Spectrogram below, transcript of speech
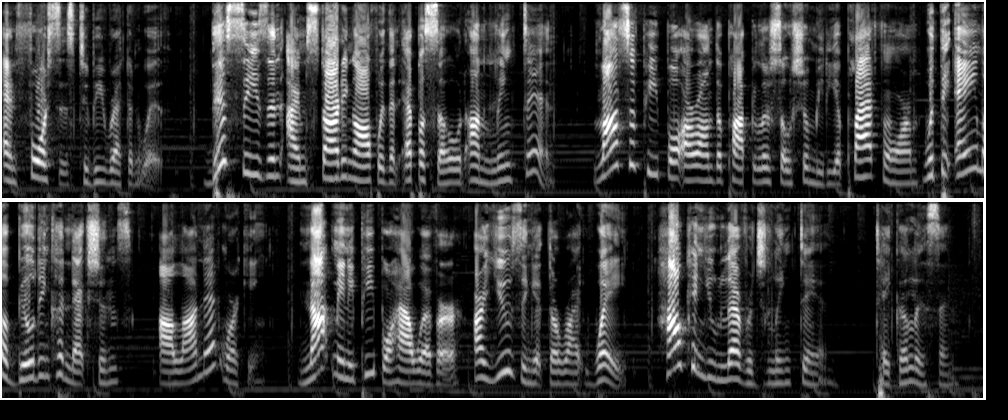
and forces to be reckoned with. This season, I'm starting off with an episode on LinkedIn. Lots of people are on the popular social media platform with the aim of building connections a la networking. Not many people, however, are using it the right way. How can you leverage LinkedIn? Take a listen.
